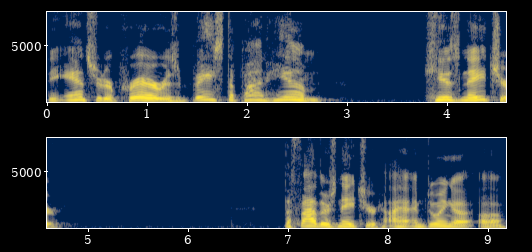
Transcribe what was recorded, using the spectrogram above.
The answer to prayer is based upon Him his nature. The Father's nature. I, am doing a, a,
